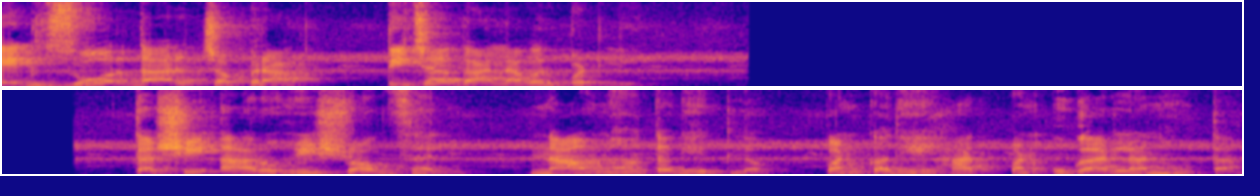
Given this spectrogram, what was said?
एक जोरदार चपराक तिच्या गालावर पडली. तशी आरोही शॉक झाली. नाव नव्हतं घेतलं पण कधी हात पण उगारला नव्हता.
